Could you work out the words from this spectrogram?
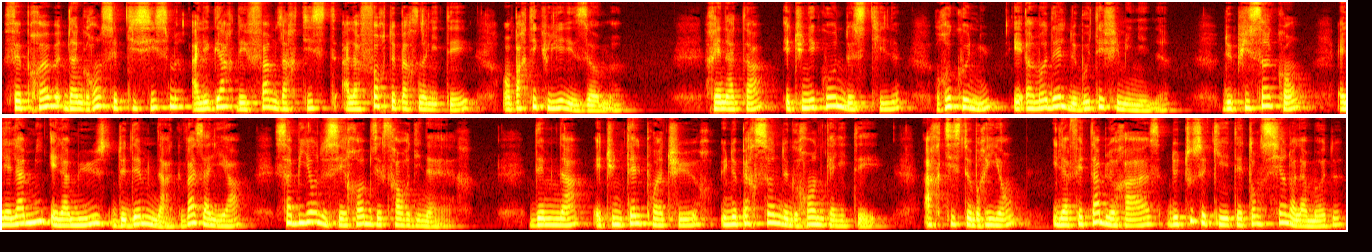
fait preuve d'un grand scepticisme à l'égard des femmes artistes à la forte personnalité, en particulier les hommes. Renata est une icône de style, reconnue et un modèle de beauté féminine. Depuis cinq ans, elle est l'amie et la muse de Demnak Vasalia, s'habillant de ses robes extraordinaires. Demna est une telle pointure, une personne de grande qualité. Artiste brillant, il a fait table rase de tout ce qui était ancien dans la mode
